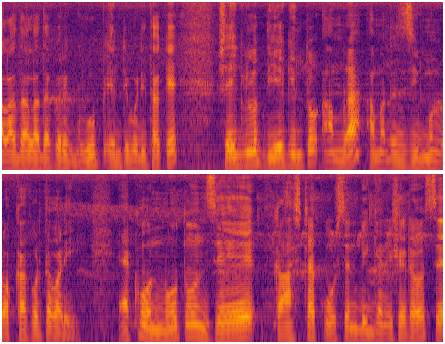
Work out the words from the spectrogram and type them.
আলাদা আলাদা করে গ্রুপ অ্যান্টিবডি থাকে, সেইগুলো দিয়ে কিন্তু আমরা আমাদের জীবন রক্ষা করতে পারি। এখন নতুন যে কাজটা করছেন বিজ্ঞানী, সেটা হচ্ছে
